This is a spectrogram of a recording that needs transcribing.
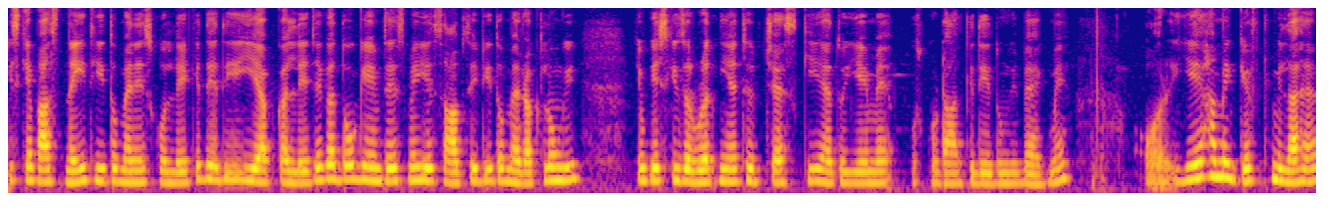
इसके पास नहीं थी तो मैंने इसको लेके दे दी। ये आप कल ले जाएगा दो गेम्स है, इसमें ये सांप सीटी तो मैं रख लूँगी, क्योंकि इसकी ज़रूरत नहीं है, सिर्फ़ चेस की है तो ये मैं उसको डाल के दे दूँगी बैग में। और ये हमें गिफ्ट मिला है।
